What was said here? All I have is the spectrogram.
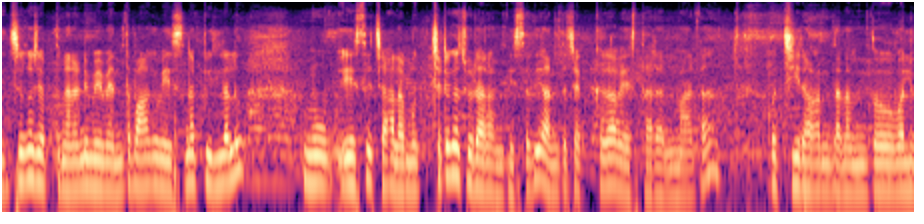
నిజంగా చెప్తున్నానండి. మేము ఎంత బాగా వేసినా పిల్లలు వేస్తే చాలా ముచ్చటగా చూడాలనిపిస్తుంది. అంత చక్కగా వేస్తారనమాట చిరాంతనంతో వాళ్ళు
